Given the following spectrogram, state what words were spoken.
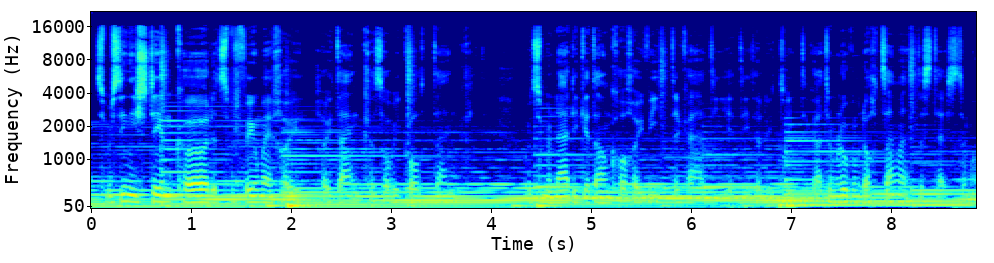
dass wir seine Stimme hören, dass wir viel mehr können, können denken so wie Gott denkt. Und dass wir dann die Gedanken auch weitergeben können, die, die den Leuten weitergeben. Darum schauen wir doch zusammen das Testimony.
